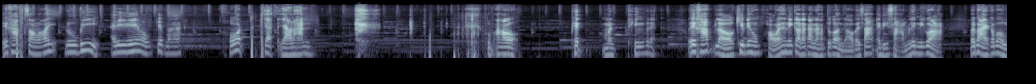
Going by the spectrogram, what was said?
นี่ครับ200รูบี้ไอดีนี้ผมเก็บมา โคตรจะยาวนาน ผมเอา เพชรมันทิ้งไปเนี่ยเอ้ยครับเดี๋ยวคลิปนี้ผมขอไว้เท่านี้ก่อนแล้วกันนะครับทุกคนเดี๋ยวไปสร้างไอดีสามเล่นดีกว่าบ๊ายบายครับผม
